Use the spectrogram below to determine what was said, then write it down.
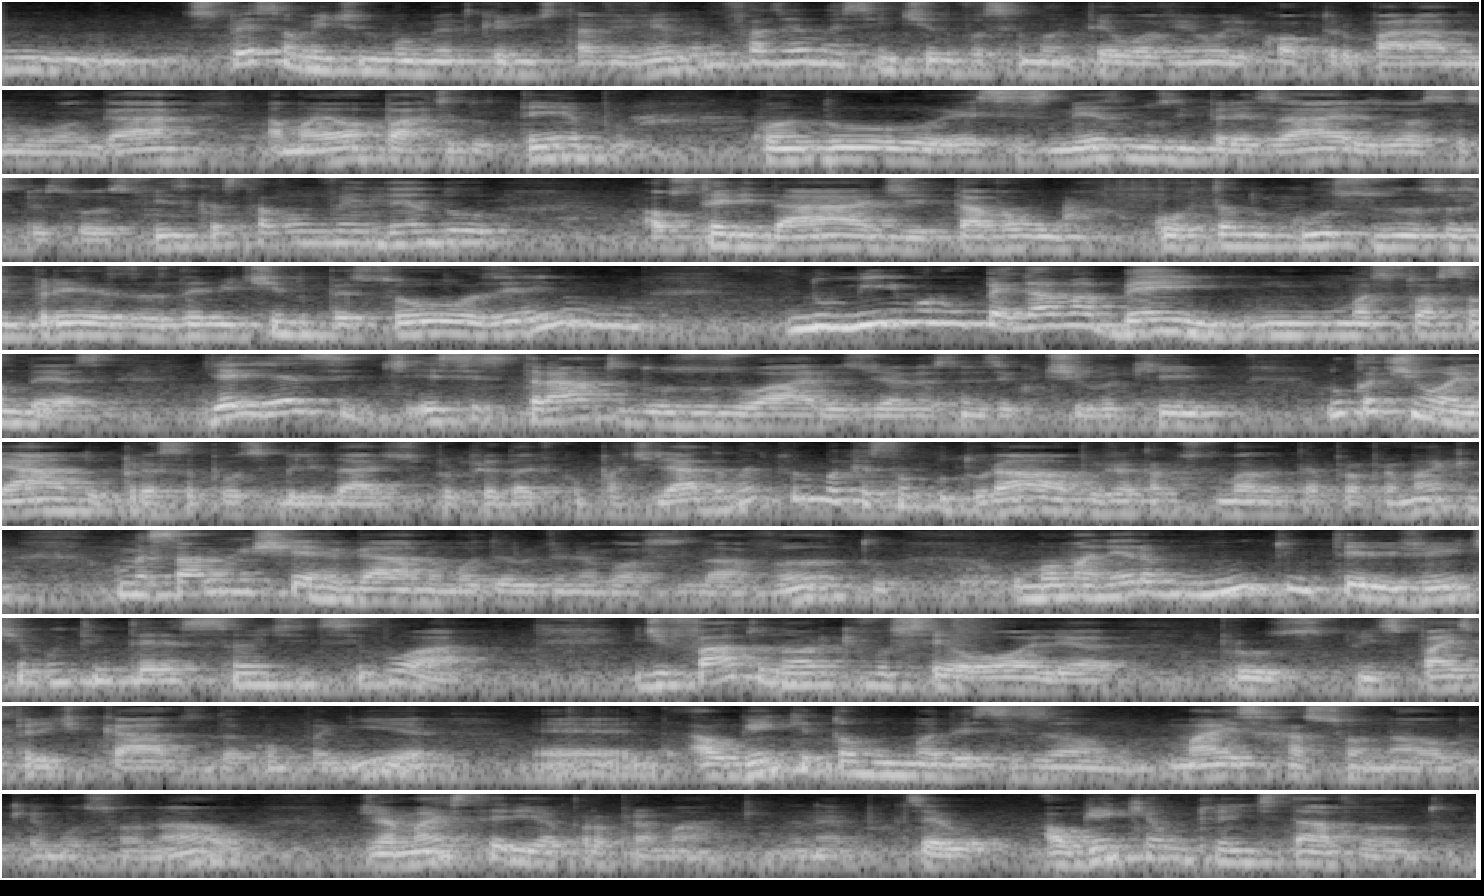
especialmente no momento que a gente está vivendo, não fazia mais sentido você manter o avião o helicóptero parado no hangar a maior parte do tempo, quando esses mesmos empresários ou essas pessoas físicas estavam vendendo austeridade, estavam cortando custos nas suas empresas, demitindo pessoas, e aí não, no mínimo não pegava bem uma situação dessa. E aí esse, esse extrato dos usuários de aviação executiva que nunca tinham olhado para essa possibilidade de propriedade compartilhada, mas por uma questão cultural, por já estar acostumado até a própria máquina, começaram a enxergar no modelo de negócios da Avanto uma maneira muito inteligente e muito interessante de se voar. E de fato, na hora que você olha para os principais predicados da companhia, é, alguém que toma uma decisão mais racional do que emocional jamais teria a própria máquina, né? Porque alguém que é um cliente da Avanto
